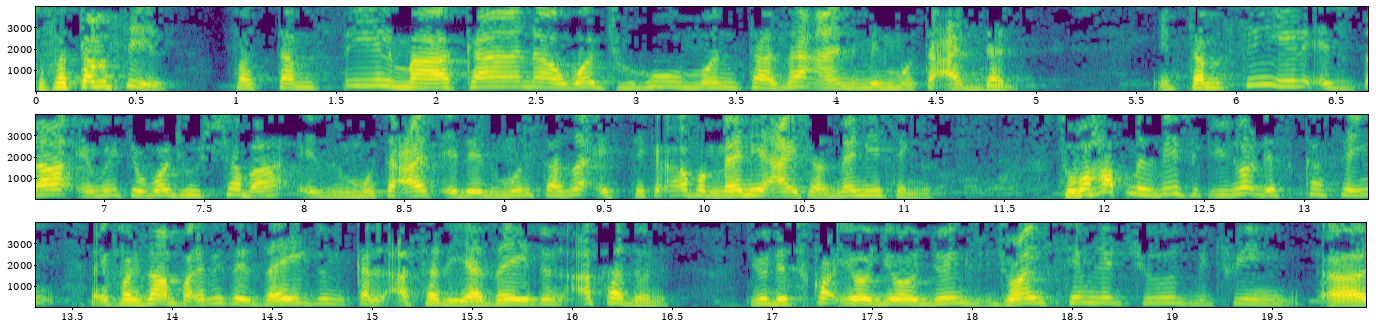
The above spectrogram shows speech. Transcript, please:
So for tamthil, فالتمثيل ما كان وجهه منتزعا من متعدد in tamthil is that in which the wajhu shaba is muta'ad it is muntaza it's taken out from many items many things so what happens basically you're not discussing like for example if you say zaidun kal asad ya zaidun asadun you describe you're, you're doing drawing similitude between uh,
